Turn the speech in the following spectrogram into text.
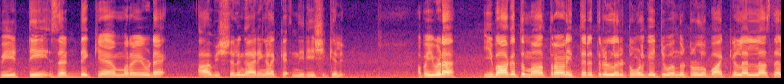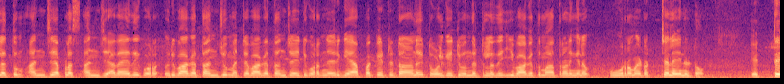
പി ടി സെഡ് ക്യാമറയുടെ ആ വിഷ്വലും കാര്യങ്ങളൊക്കെ നിരീക്ഷിക്കൽ അപ്പോൾ ഇവിടെ ഈ ഭാഗത്ത് മാത്രമാണ് ഇത്തരത്തിലുള്ള ഒരു ടോൾ ഗേറ്റ് വന്നിട്ടുള്ളൂ. ബാക്കിയുള്ള എല്ലാ സ്ഥലത്തും അഞ്ച് പ്ലസ് അഞ്ച്. അതായത് ഒരു ഭാഗത്ത് അഞ്ചും മറ്റേ ഭാഗത്ത് അഞ്ചായിട്ട് കുറഞ്ഞ ഒരു ഗ്യാപ്പൊക്കെ ഇട്ടിട്ടാണ് ടോൾ ഗേറ്റ് വന്നിട്ടുള്ളത്. ഈ ഭാഗത്ത് മാത്രമാണ് ഇങ്ങനെ പൂർണമായിട്ട് ഒറ്റ ലൈൻ ഇട്ടോ. എട്ട്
